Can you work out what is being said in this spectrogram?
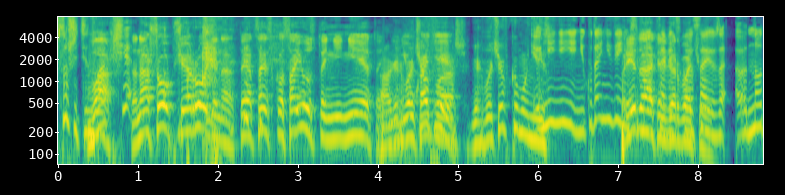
Слушайте, ну Ваш, вообще... это наша общая родина. Ты от Советского Союза-то не, не это, А не Горбачев уходи. ваш. Горбачев коммунист. Не-не-не, никуда не денешься Предатель от Советского Горбачев. Союза. Но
